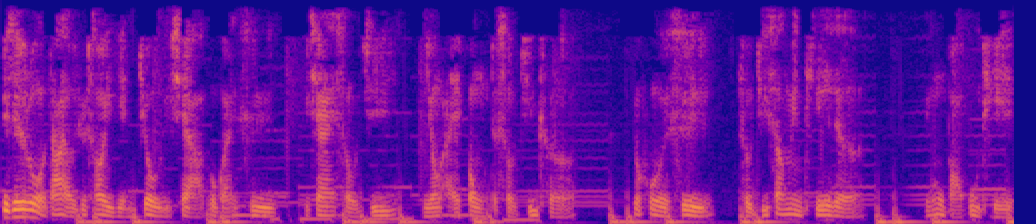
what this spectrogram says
其实如果大家有去稍微研究一下，不管是你现在手机，你用 iPhone 的手机壳，又或者是手机上面贴的屏幕保护贴，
